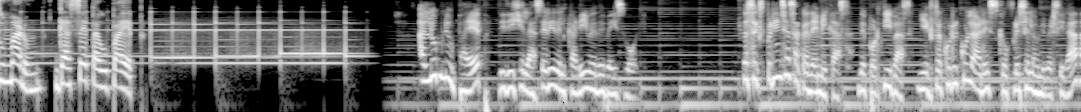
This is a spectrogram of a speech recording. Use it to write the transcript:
Sumaron, Gaceta UPAEP. Alumni UPAEP dirige la Serie del Caribe de Béisbol. Las experiencias académicas, deportivas y extracurriculares que ofrece la universidad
